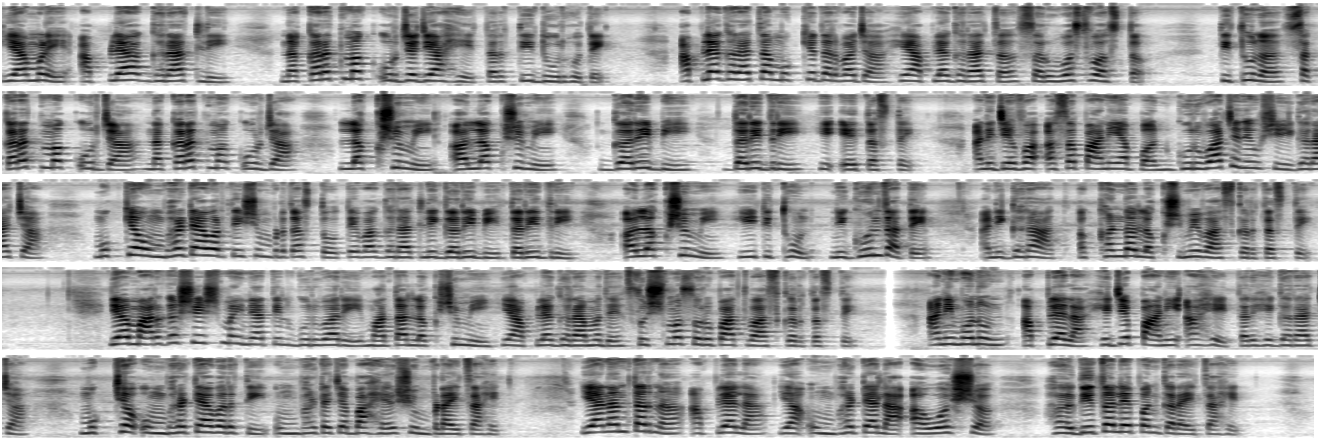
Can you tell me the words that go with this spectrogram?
यामुळे आपल्या घरातली नकारात्मक ऊर्जा जी आहे तर ती दूर होते. आपल्या घराचा मुख्य दरवाजा हे आपल्या घराचं सर्वस्व असतं. तिथूनच सकारात्मक ऊर्जा नकारात्मक ऊर्जा लक्ष्मी अलक्ष्मी गरिबी दरिद्री ही येत असते. आणि जेव्हा असं पाणी आपण गुरुवारच्या दिवशी घराच्या मुख्य उंबरट्यावरती शिंपडत असतो तेव्हा घरातली गरिबी दरिद्री अलक्ष्मी ही तिथून निघून जाते आणि घरात अखंड लक्ष्मी वास करत असते. या मार्गशीर्ष महिन्यातील गुरुवारी माता लक्ष्मी ही आपल्या घरामध्ये सूक्ष्म स्वरूपात वास करत असते. आणि म्हणून आपल्याला हे जे पाणी आहे तर हे घराच्या मुख्य उंबरट्यावरती उंबरट्याच्या बाहेर शिंपडायचं आहे. यानंतरनं आपल्याला या उंबरट्याला अवश्य हळदीचं लेपन करायचं आहे.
